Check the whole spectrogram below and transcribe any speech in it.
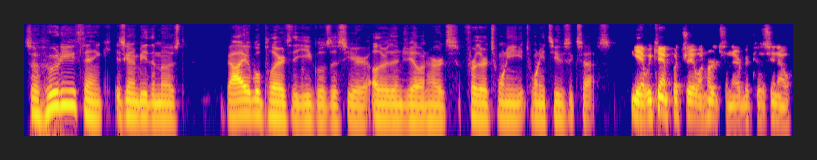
So, who do you think is going to be the most valuable player to the Eagles this year, other than Jalen Hurts, for their 2022 success? Yeah, we can't put Jalen Hurts in there because you know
